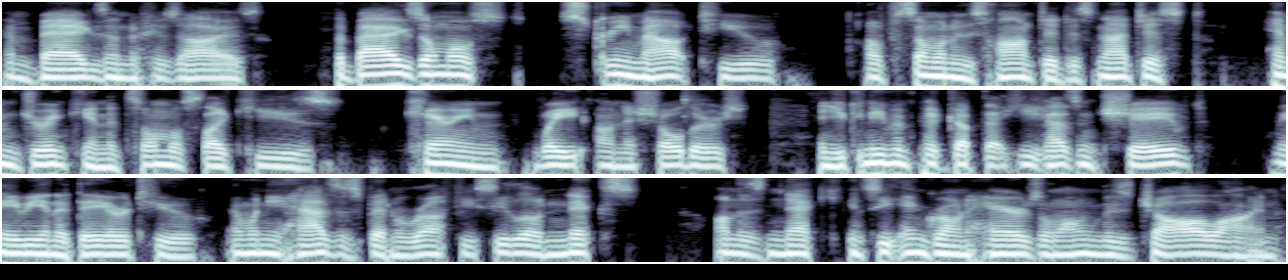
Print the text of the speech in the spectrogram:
and bags under his eyes. The bags almost scream out to you of someone who's haunted. It's not just him drinking, it's almost like he's carrying weight on his shoulders. And you can even pick up that he hasn't shaved maybe in a day or two. And when he has, it's been rough. You see little nicks on his neck. You can see ingrown hairs along his jawline.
